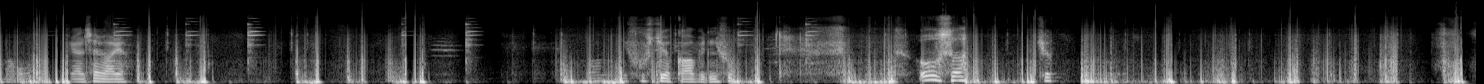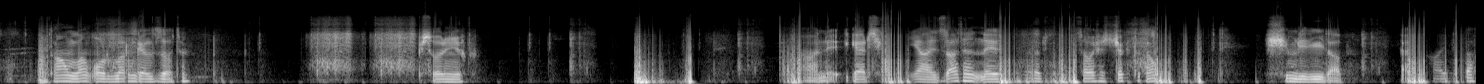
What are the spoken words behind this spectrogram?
Ama o gelse var ya. Nüfus yok abi nüfus. Olsa çok Tamam lan ordularım geldi zaten. Sorun yok. Yani gerçek yani zaten e, savaş açacaktık ama şimdi değil abi. Yani kayıtta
